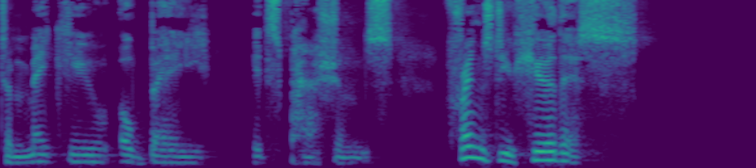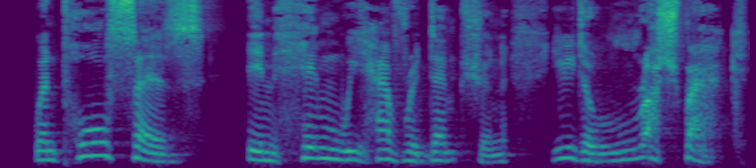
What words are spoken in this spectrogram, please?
to make you obey its passions. Friends, do you hear this? When Paul says, in him we have redemption, you need to rush back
